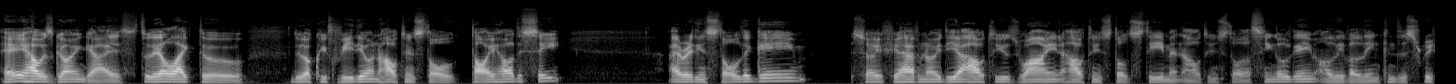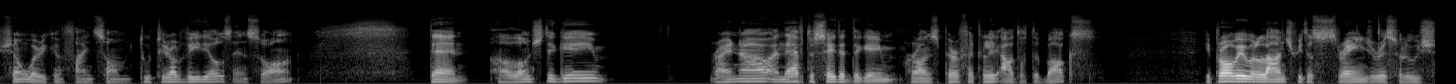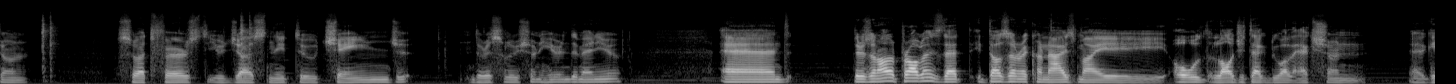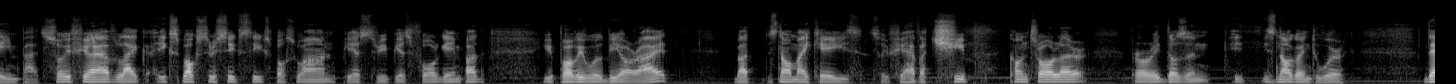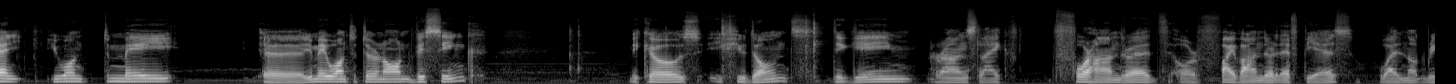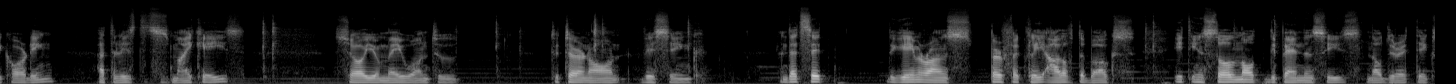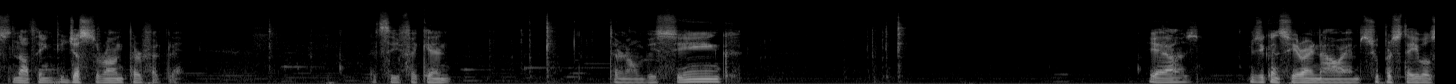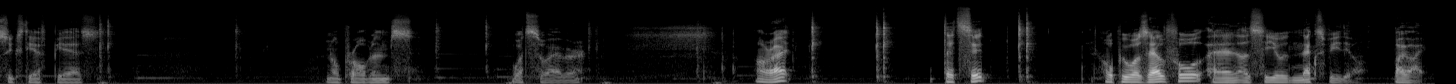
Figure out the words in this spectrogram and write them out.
Hey, how's it going guys? Today I'd like to do a quick video on how to install Toy Odyssey. I already installed the game, so if you have no idea how to use Wine, how to install Steam and how to install a single game, I'll leave a link in the description where you can find some tutorial videos and so on. Then I'll launch the game right now and I have to say that the game runs perfectly out of the box. It probably will launch with a strange resolution so at first you just need to change the resolution here in the menu. And there's another problem is that it doesn't recognize my old Logitech dual action uh, gamepad. So if you have like Xbox 360 Xbox One PS3 PS4 gamepad you probably will be alright but it's not my case. So if you have a cheap controller probably it doesn't it is not going to work. Then you want to make uh, you may want to turn on VSync because if you don't the game runs like 400 or 500 FPS while not recording. At least this is my case. So you may want to to turn on VSync. And that's it. The game runs perfectly out of the box. It installs no dependencies no DirectX nothing. It just runs perfectly Let's see if I can turn on VSync. Yeah, as, as you can see right now I am super stable 60 FPS. No problems whatsoever. Alright, that's it. Hope it was helpful and I'll see you next video. Bye bye.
